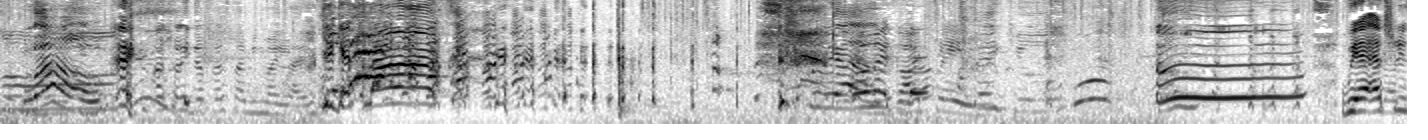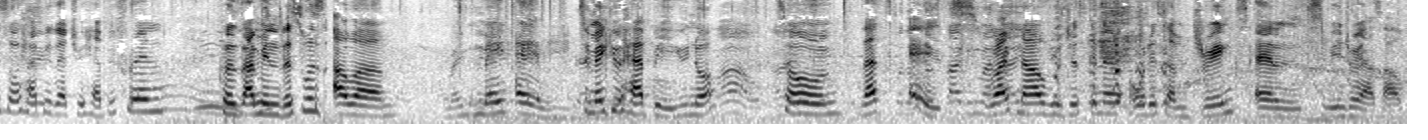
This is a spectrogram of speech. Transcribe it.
Wow. Actually the first time in my life. You get lost. Oh my god, praise. Thank you. we are actually so happy that you're happy, friend. Because I mean, this was our main aim to make you happy, you know. Wow. So that's it. in Right life. now, we're just gonna order some drinks and we enjoy ourselves.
